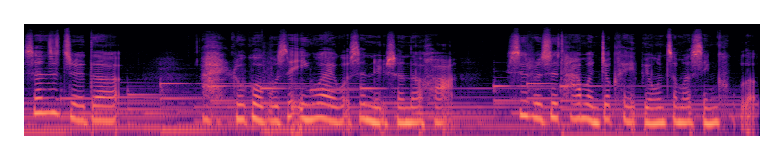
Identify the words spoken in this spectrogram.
甚至觉得，哎，如果不是因为我是女生的话，是不是他们就可以不用这么辛苦了？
